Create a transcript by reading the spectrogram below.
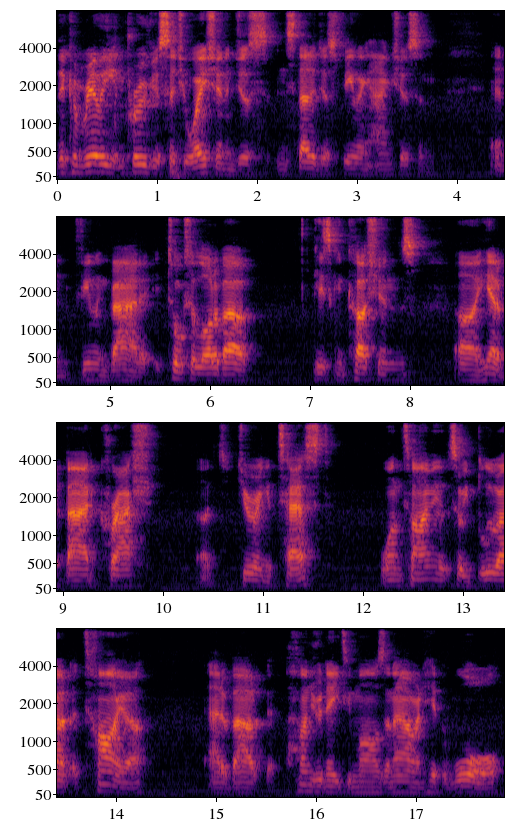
that can really improve your situation and just instead of just feeling anxious and and feeling bad. It, it talks a lot about his concussions. Uh, he had a bad crash uh, during a test one time, so he blew out a tire at about 180 miles an hour and hit the wall,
